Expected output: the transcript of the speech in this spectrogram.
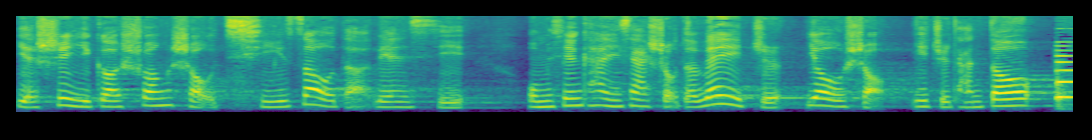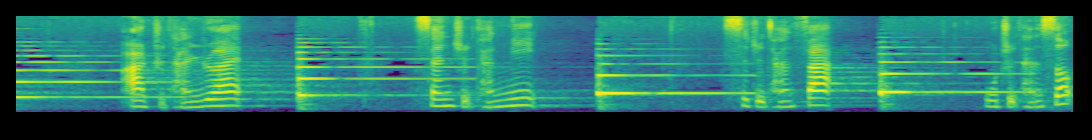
也是一个双手齐奏的练习。我们先看一下手的位置，右手一指弹哆，二指弹瑞，三指弹咪，四指弹发，五指弹嗦。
